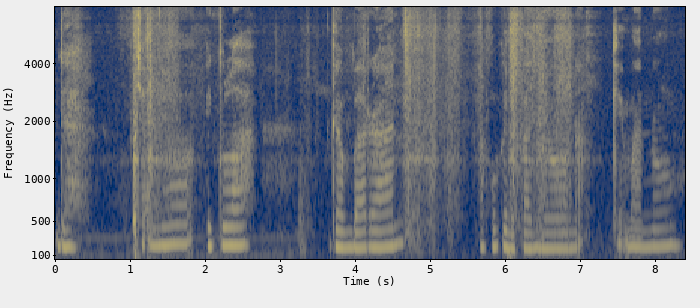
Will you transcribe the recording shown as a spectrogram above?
Dah caknya itulah gambaran aku ke depannya nak kayak mana.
